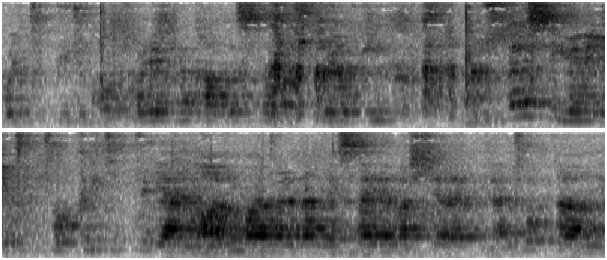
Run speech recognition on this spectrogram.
politik gücü kontrol etme kavgası da hiç yok ki. Uluslararası yönelim çok kritiktir yani Mavi Marmara'dan vesaire başlayarak Gülen çok daha hani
